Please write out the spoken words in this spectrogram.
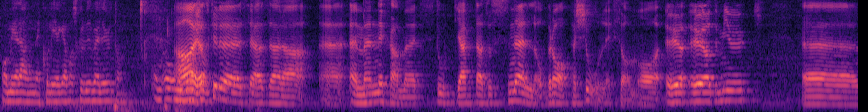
om er kollega, vad skulle du välja ut om? om, om ja, jag skulle säga så här, äh, en människa med ett stort hjärta, alltså snäll och bra person liksom. Och ödmjuk Eh,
